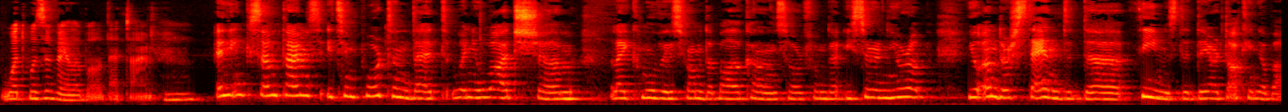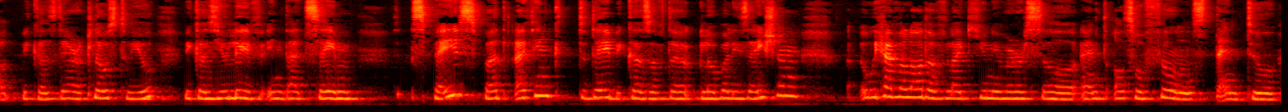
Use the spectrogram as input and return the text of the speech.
what was available at that time. I think sometimes it's important that when you watch um, like movies from the Balkans or from the Eastern Europe, you understand the themes that they are talking about because they are close to you, because you live in that same space. But I think today, because of the globalization, we have a lot of like universal and also films tend to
